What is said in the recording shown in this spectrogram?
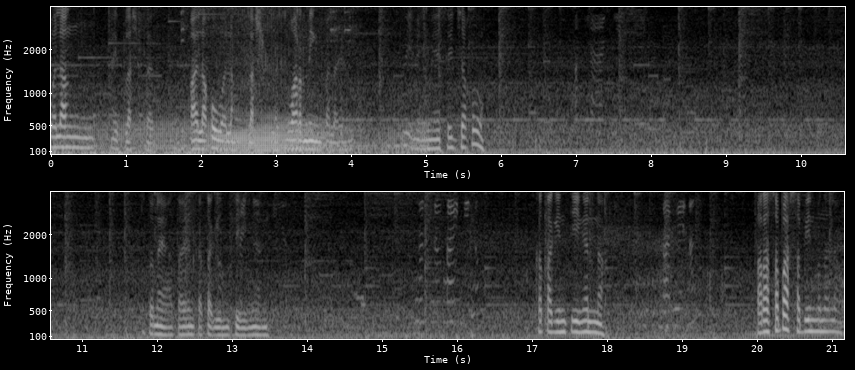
walang may flash flood. Kala ko walang flash flood. Warning pala yun. Uy, may message ako. Ito na yata yung katagintingan. Katagintingan na. Para sa pas, sabihin mo na lang.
